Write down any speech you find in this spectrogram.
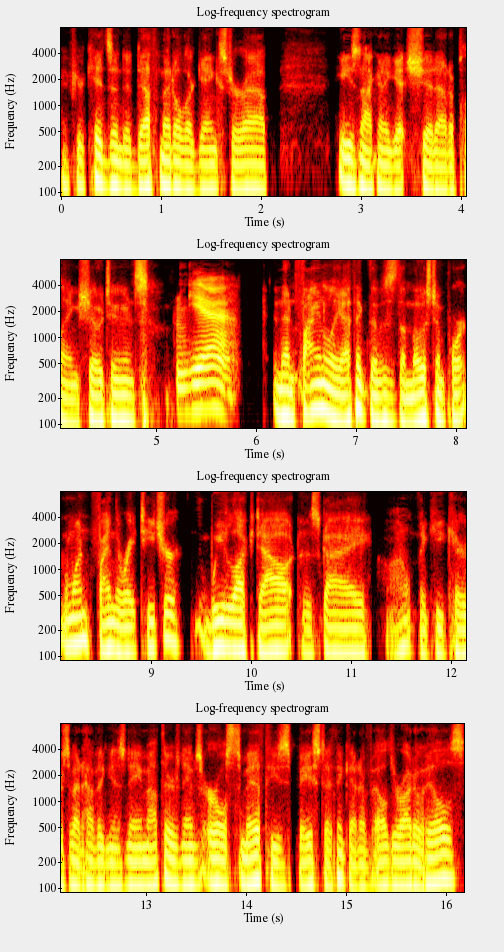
If your kid's into death metal or gangster rap he's not going to get shit out of playing show tunes. Yeah. And then finally, I think that was the most important one find the right teacher. We lucked out. This guy I don't think he cares about having his name out there. His name's Earl Smith. He's based, I think, out of El Dorado Hills.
